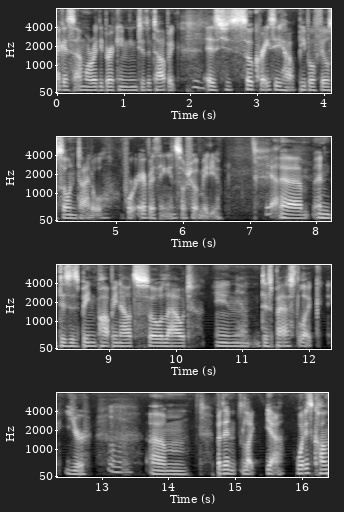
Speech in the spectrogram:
I guess I'm already breaking into the topic. It's just so crazy how people feel so entitled for everything in social media. Yeah, Um, and this has been popping out so loud in Yeah. this past like year. Mhm. Um, but then, like, yeah, what is cul-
